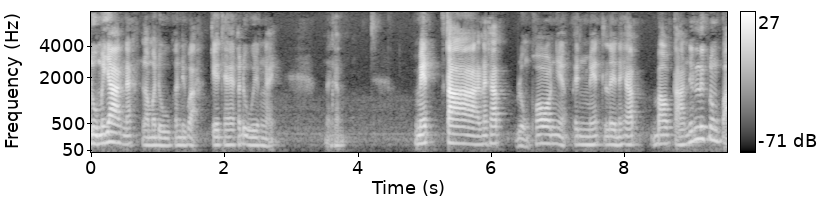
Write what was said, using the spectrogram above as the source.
ดูไม่ยากนะ เรามาดูกันดีกว่า เกแท้ก็ดูยังไงนะครับ เม็ดตานะครับ หลวงพ่อเนี่ยเป็นเม็ดเลยนะครับ เบ้าตานิดลึกลงไป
